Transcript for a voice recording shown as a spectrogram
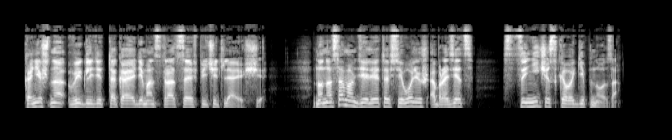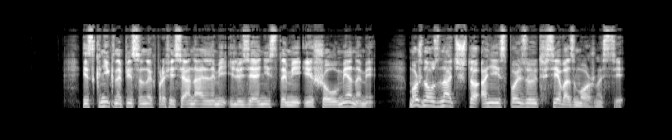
Конечно, выглядит такая демонстрация впечатляюще, но на самом деле это всего лишь образец сценического гипноза. Из книг, написанных профессиональными иллюзионистами и шоуменами, можно узнать, что они используют все возможности.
